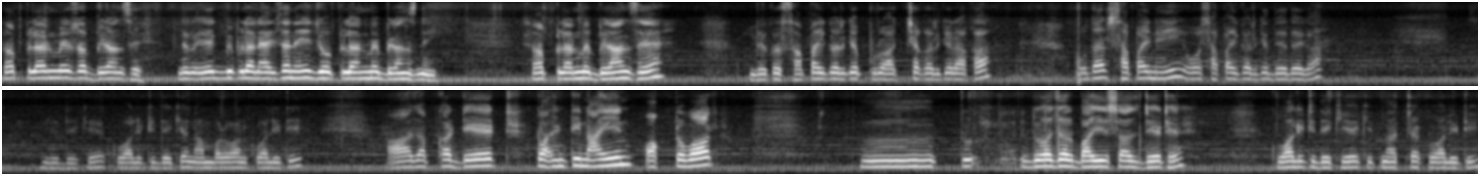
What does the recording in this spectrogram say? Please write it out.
सब प्लान में, सब बिरांस है। देखो, एक भी प्लान ऐसा नहीं, जो प्लान में बिरांस नहीं। सब प्लान में बिरांस है। देखो, सफ़ाई करके पूरा अच्छा करके रखा। उधर सफ़ाई नहीं, वो सफ़ाई करके दे देगा। ये देखिए क्वालिटी देखिए नंबर वन क्वालिटी आज आपका डेट ट्वेंटी नाइन अक्टूबर दो हज़ार बाईस आज डेट है। क्वालिटी देखिए कितना अच्छा क्वालिटी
